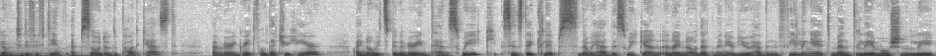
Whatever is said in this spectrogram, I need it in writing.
Welcome to the 15th episode of the podcast. I'm very grateful that you're here. I know it's been a very intense week since the eclipse that we had this weekend, and I know that many of you have been feeling it mentally, emotionally,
